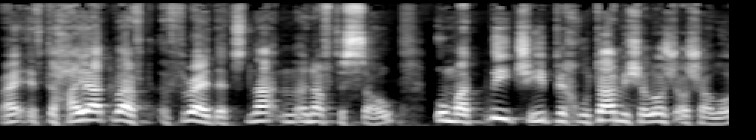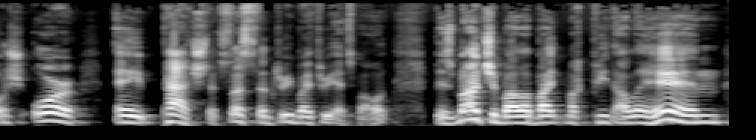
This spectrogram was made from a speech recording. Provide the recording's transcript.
Right? If the hayat left a thread that's not enough to sew, umatlichi pechuta mishalosh al shalosh, or a patch that's less than three by three etzbaot, bizman shebalabait makpid alehen,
